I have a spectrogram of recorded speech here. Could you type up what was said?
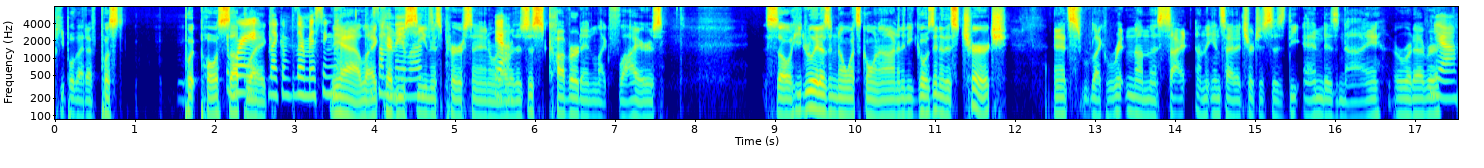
people that have post put posts up right. like if they're missing. yeah, like have you seen this person or Yeah. whatever? There's just covered in like flyers. So he really doesn't know what's going on, and then he goes into this church, and it's like written on the side on the inside of the church. It says "the end is nigh" or whatever. Yeah.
